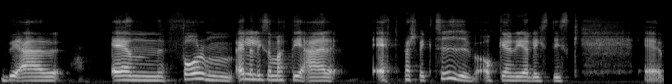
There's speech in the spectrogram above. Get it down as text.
det är en form, eller liksom att det är ett perspektiv och en realistisk eh,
